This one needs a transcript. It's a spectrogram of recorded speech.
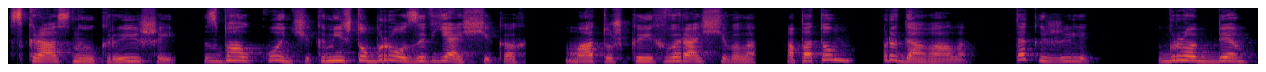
с красной крышей, с балкончиками, что брозы в ящиках. Матушка их выращивала, а потом продавала. Так и жили. Гроббе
